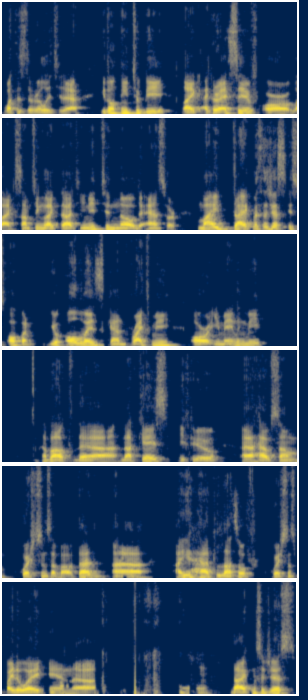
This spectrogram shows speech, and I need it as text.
What is the reality there? You don't need to be like aggressive or like something like that. You need to know the answer. My direct messages is open. You always can write me or emailing me about the that case. If you uh, have some questions about that, uh, I had lots of questions, by the way, in uh, direct messages,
